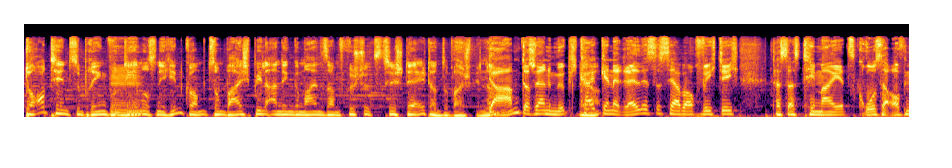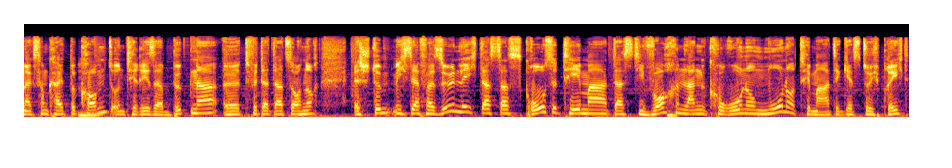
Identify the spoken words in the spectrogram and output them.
dorthin zu bringen, wo mhm. Demos nicht hinkommen. Zum Beispiel an den gemeinsamen Frühstückstisch der Eltern zum Beispiel. Ne? Ja, das wäre eine Möglichkeit. Ja. Generell ist es ja aber auch wichtig, dass das Thema jetzt große Aufmerksamkeit bekommt. Mhm. Und Theresa Bückner äh, twittert dazu auch noch, es stimmt mich sehr versöhnlich, dass das große Thema, das die wochenlange Corona-Monothematik jetzt durchbricht,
